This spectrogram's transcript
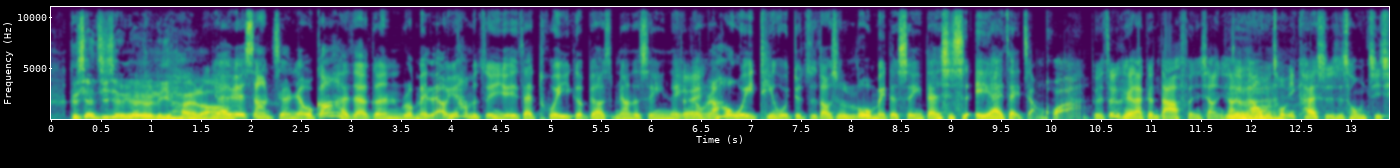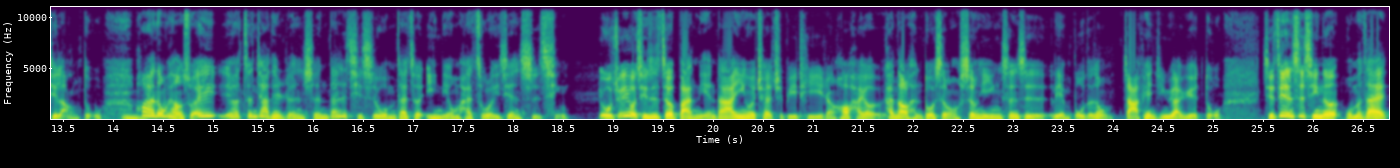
可现在机器人越来越厉害了，越来越像真人。我刚刚还在跟若美聊，因为他们最近也在推一个不知道什么样的声音内容，然后我一听我就知道是若美的声音，但是是 AI 在讲话。对，这个可以来跟大家分享一下。那对我们从一开始是从机器朗读，嗯、后来呢，我们想说，哎，要增加点人声，但是其实我们在这一年，我们还做了一件事情。我觉得，尤其是这半年，大家因为 ChatGPT，然后还有看到了很多这种声音，甚至脸部的这种诈骗，已经越来越多。其实这件事情呢，我们在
